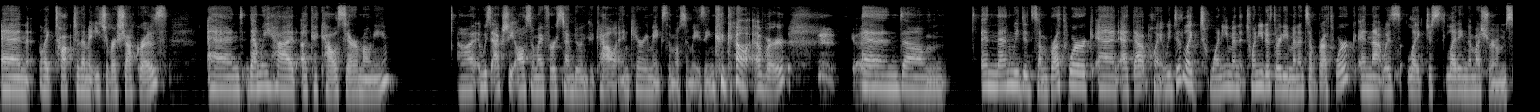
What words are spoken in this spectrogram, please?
and like talked to them at each of our chakras. And then we had a cacao ceremony. Uh, it was actually also my first time doing cacao, and Kari makes the most amazing cacao ever. Good. And um, and then we did some breath work, and at that point, we did like twenty minute, twenty to thirty minutes of breath work, and that was like just letting the mushrooms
